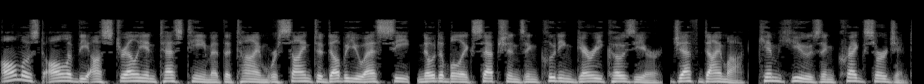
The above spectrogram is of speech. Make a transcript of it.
Almost all of the Australian Test team at the time were signed to WSC, notable exceptions including Gary Cosier, Geoff Dymock, Kim Hughes and Craig Serjeant,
